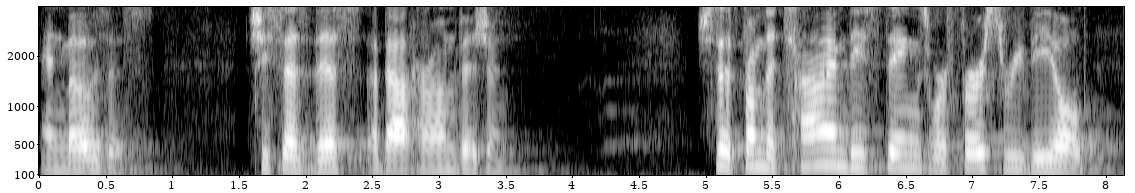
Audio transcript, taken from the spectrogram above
and Moses. She says this about her own vision. She said, From the time these things were first revealed,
